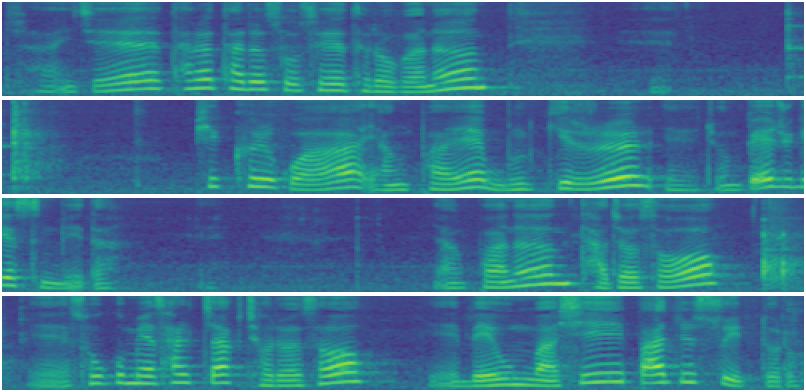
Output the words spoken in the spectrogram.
자, 이제 타르타르 소스에 들어가는 피클과 양파의 물기를 예, 좀 빼주겠습니다. 예, 양파는 다져서 예, 소금에 살짝 절여서 예, 매운맛이 빠질 수 있도록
